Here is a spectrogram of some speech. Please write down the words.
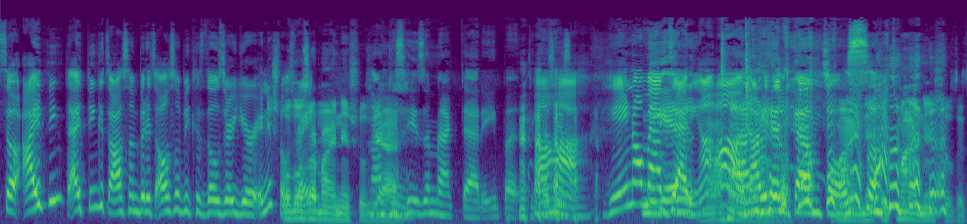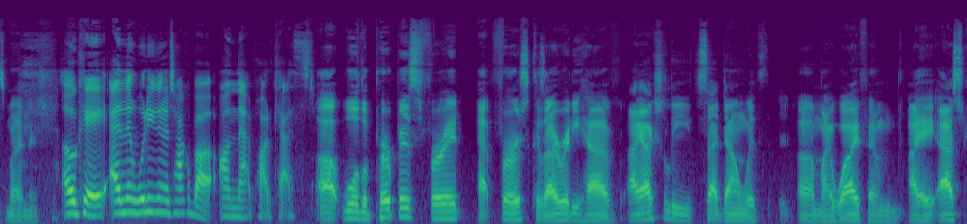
So I think I think it's awesome, but it's also because those are your well, initials, those right? are my initials. not Yeah, because he's a Mac daddy, but Uh huh. He ain't no Mac Miguel Daddy. Uh uh No. Not Angel as Campos. it's my, Also. ini- it's my initials. It's my initials. Okay, and then what are you going to talk about on that podcast? Uh, well, the purpose for it at first, because I already have, I actually sat down with uh, my wife and I asked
